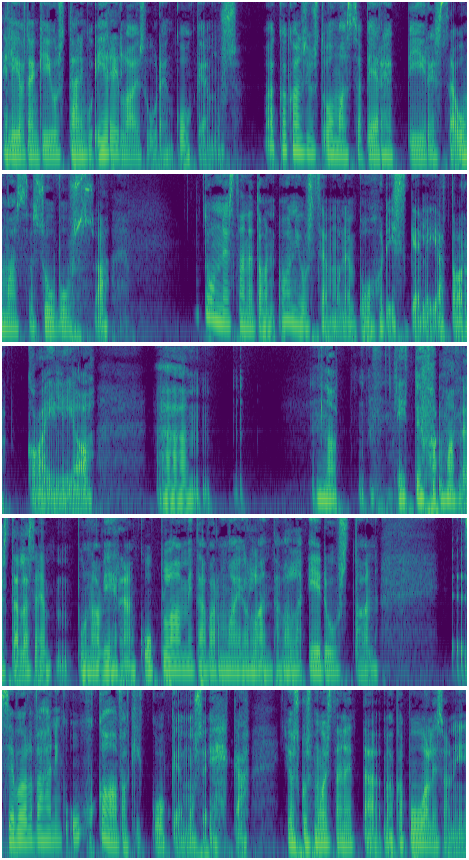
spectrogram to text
Eli jotenkin just tämä niin erilaisuuden kokemus, vaikka kans just omassa perhepiirissä, omassa suvussa – tunnistan, että on, on just semmoinen pohdiskelija, torkkailija. Ähm, no liittyy varmaan myös tällaiseen punavihreään kuplaan, mitä varmaan jollain tavalla edustan. se voi olla vähän niin kuin uhkaavakin kokemus ehkä. Joskus muistan, että vaikka puolisoni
